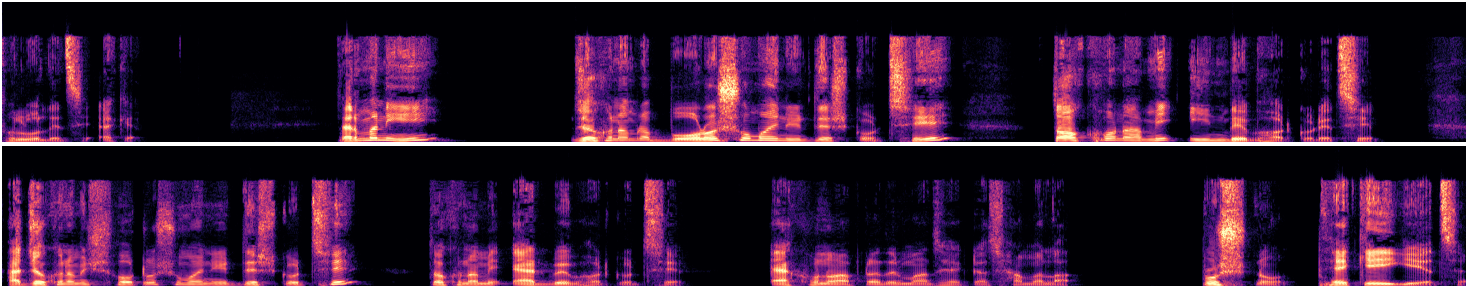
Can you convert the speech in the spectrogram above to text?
ভুল বলেছি একে তার মানে যখন আমরা বড় সময় নির্দেশ করছি, তখন আমি ইন ব্যবহার করেছি। আর যখন আমি ছোট সময় নির্দেশ করছি, তখন আমি অ্যাড ব্যবহার করছি। এখনও আপনাদের মাঝে একটা ঝামেলা, প্রশ্ন থেকেই গিয়েছে।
